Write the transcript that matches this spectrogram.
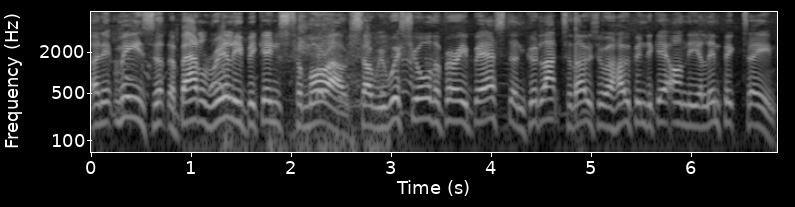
and it means that the battle really begins tomorrow. So we wish you all the very best and good luck to those who are hoping to get on the Olympic team.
